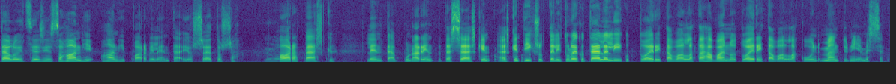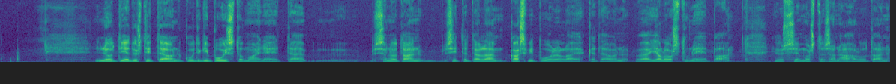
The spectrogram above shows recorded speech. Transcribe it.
täällä on itse asiassa hanhi, hanhiparvi lentää jossain ja tuossa haarapääsky lentää punarinta tässä äsken, äsken tiksutteli. Tuleeko täällä liikuttua eri tavalla tai havainnoitua eri tavalla kuin Mäntyniemessä? No tietysti tämä on kuitenkin puistomainen, että sanotaan sitten tällä kasvipuolella ehkä tämä on vähän jalostuneempaa, jos semmoista sanaa halutaan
